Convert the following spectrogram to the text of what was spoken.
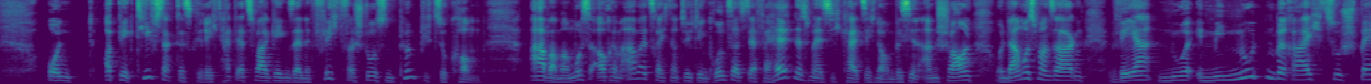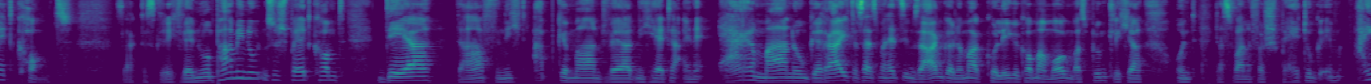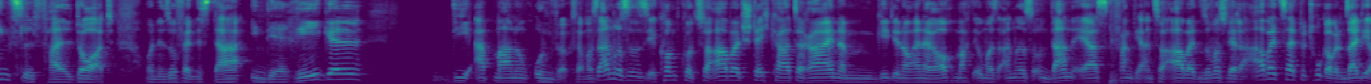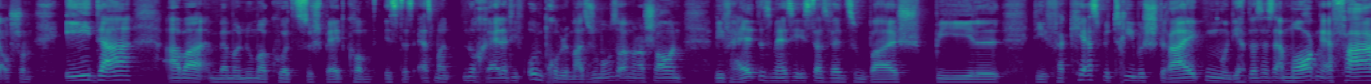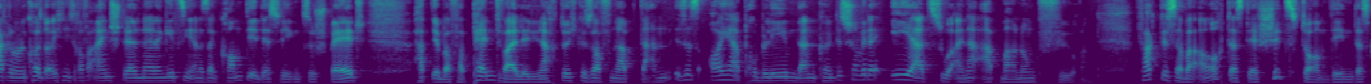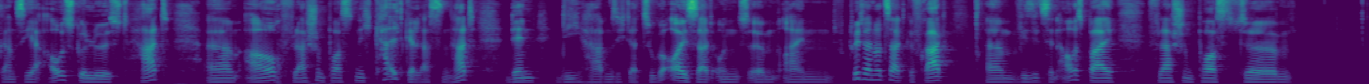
Und objektiv, sagt das Gericht, hat er zwar gegen seine Pflicht verstoßen, pünktlich zu kommen, aber man muss auch im Arbeitsrecht natürlich den Grundsatz der Verhältnismäßigkeit sich noch ein bisschen anschauen. Und da muss man sagen, wer nur im Minutenbereich zu spät kommt, sagt das Gericht, wer nur ein paar Minuten zu spät kommt, der darf nicht abgemahnt werden. Ich hätte eine Ermahnung gereicht. Das heißt, man hätte es ihm sagen können, mal, Kollege, komm mal morgen was pünktlicher. Und das war eine Verspätung im Einzelfall dort. Und insofern ist da in der Regel die Abmahnung unwirksam. Was anderes ist es, ihr kommt kurz zur Arbeit, Stechkarte rein, dann geht ihr noch eine rauchen, macht irgendwas anderes und dann erst fangt ihr an zu arbeiten. Sowas wäre Arbeitszeitbetrug, aber dann seid ihr auch schon eh da. Aber wenn man nur mal kurz zu spät kommt, ist das erstmal noch relativ unproblematisch. Und man muss auch immer noch schauen, wie verhältnismäßig ist das, wenn zum Beispiel die Verkehrsbetriebe streiken und ihr habt das erst am Morgen erfahren und konntet euch nicht darauf einstellen, na, dann geht es nicht anders, dann kommt ihr deswegen zu spät. Habt ihr aber verpennt, weil ihr die Nacht durchgesoffen habt, dann ist es euer Problem, dann könnte es schon wieder eher zu einer Abmahnung führen. Fakt ist aber auch, dass der Shitstorm, den das Ganze hier ausgelöst hat, ähm, auch Flaschenpost nicht kalt gelassen hat, denn die haben sich dazu geäußert. Und ähm, ein Twitter-Nutzer hat gefragt, ähm, wie sieht es denn aus bei Flaschenpost? Ähm,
